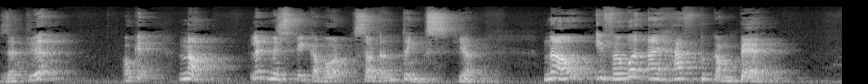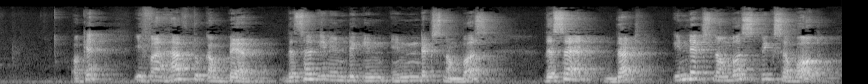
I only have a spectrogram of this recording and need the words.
Is that clear? Okay. Now, let me speak about certain things here. Now, if ever I have to compare, okay, if I have to compare they said in, in, index numbers, they said that index number speaks about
